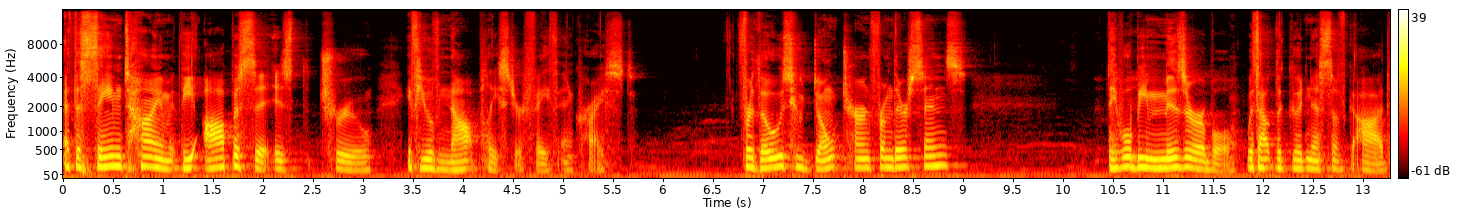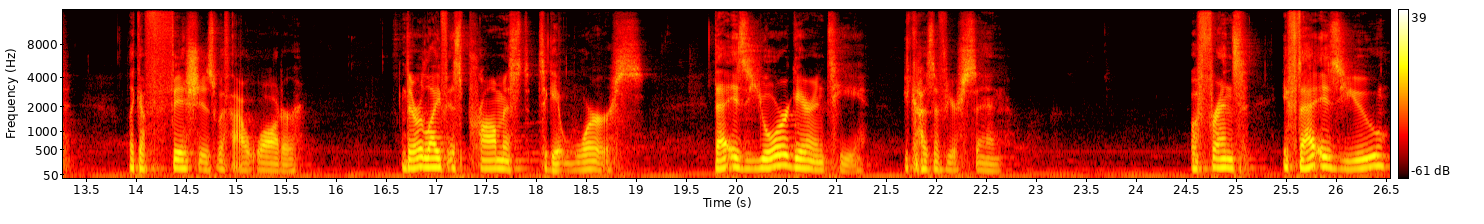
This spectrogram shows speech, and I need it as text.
At the same time, the opposite is true if you have not placed your faith in Christ. For those who don't turn from their sins, they will be miserable without the goodness of God, like a fish is without water. Their life is promised to get worse. That is your guarantee because of your sin. But, friends, if that is you,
